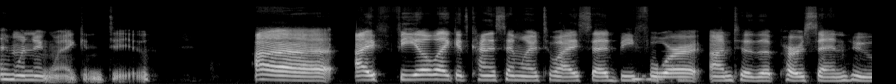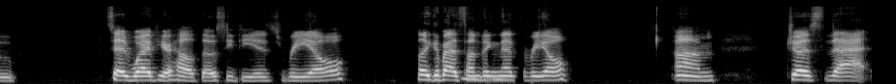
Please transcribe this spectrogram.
I'm wondering what I can do. Uh, I feel like it's kind of similar to what I said before um, to the person who said, What if your health OCD is real? like about something mm-hmm. that's real. Um, just that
